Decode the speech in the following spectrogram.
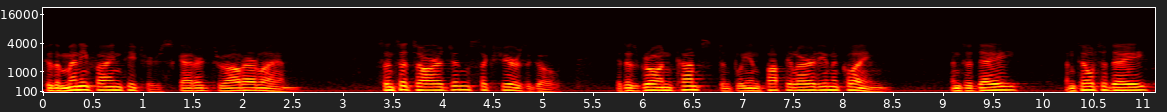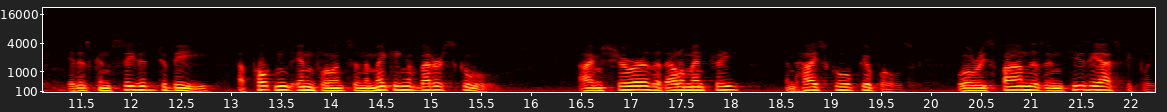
to the many fine teachers scattered throughout our land. Since its origin six years ago, it has grown constantly in popularity and acclaim, and today, until today, it is conceded to be a potent influence in the making of better schools. I'm sure that elementary and high school pupils will respond as enthusiastically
